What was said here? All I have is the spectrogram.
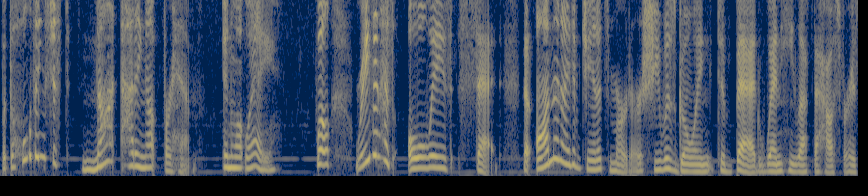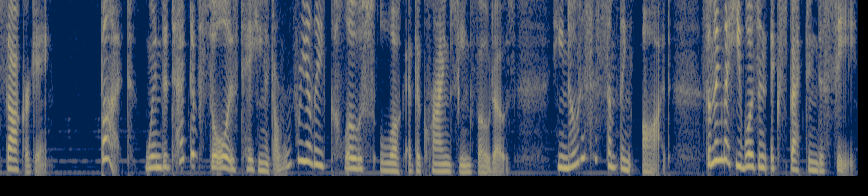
But the whole thing's just not adding up for him. In what way? Well, Raven has always said that on the night of Janet's murder, she was going to bed when he left the house for his soccer game. But when Detective Soule is taking like a really close look at the crime scene photos, he notices something odd, something that he wasn't expecting to see.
